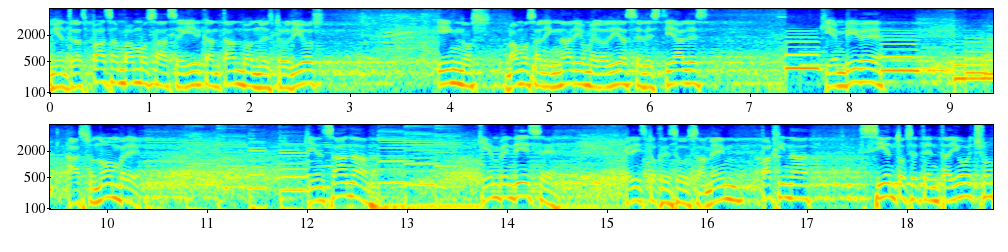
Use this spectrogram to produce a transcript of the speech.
Mientras pasan vamos a seguir cantando a nuestro Dios himnos. Vamos al ignario, melodías celestiales. ¿Quién vive? A su nombre. ¿Quién sana? ¿Quién bendice? Cristo Jesús. Amén. Página 178.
